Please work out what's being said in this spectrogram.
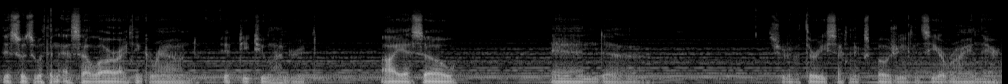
This was with an SLR, I think around 5200 ISO, and uh, sort of a 30 second exposure. You can see Orion there.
